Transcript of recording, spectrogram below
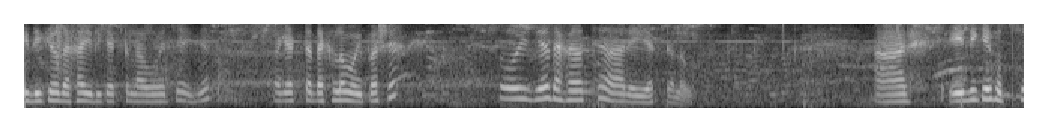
এই দিকেও দেখা এইদিকে একটা লাউ হয়েছে, এই যে। আগে একটা দেখালাম ওই পাশে। ওই যে দেখা যাচ্ছে আর এই একটা লাউ। আর এইদিকে হচ্ছে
